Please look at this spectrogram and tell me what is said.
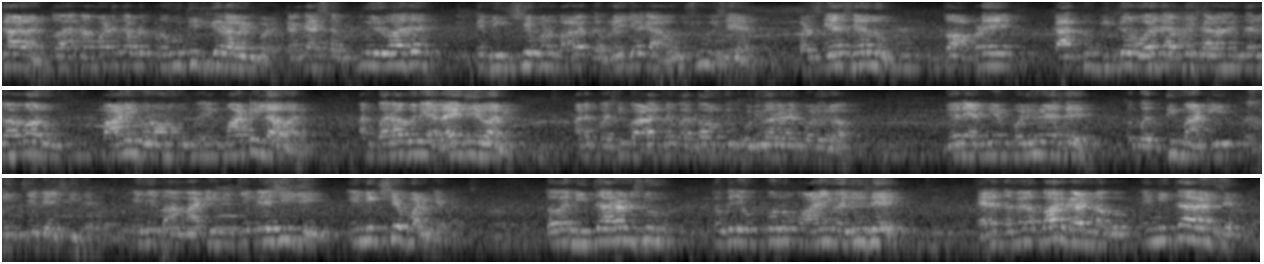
ગાળણ. તો એના માટે તો આપણે પ્રવૃત્તિ જ કરાવવી પડે. કારણ કે આ શબ્દો એવા છે કે નિક્ષેપણ બાળક ગભરાઈ જાય કે આવું શું છે? પણ છે સહેલું. તો આપણે કાકું બીકર હોય જ આપણે શાળાની અંદર લાવવાનું, પાણી ભરવાનું, એક માટી લાવવાની અને બરાબરની હલાવી દેવાની. અને પછી બાળકને બતાવવાનું કે થોડી વાર એને પડ્યું રાખો જો એમને એમ પડ્યું રહેશે, તો બધી માટી નીચે બેસી જાય. એ જે માટી નીચે બેસી જાય એ નિક્ષેપણ કહેવાય. તો હવે નિતારણ શું? તો કે જે ઉપરનું પાણી વધ્યું છે, એને તમે બહાર કાઢી નાખો. એ નિતારણ છે.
